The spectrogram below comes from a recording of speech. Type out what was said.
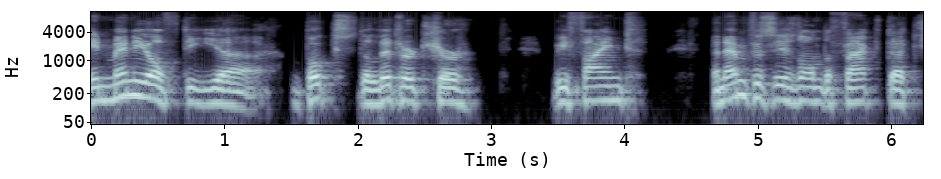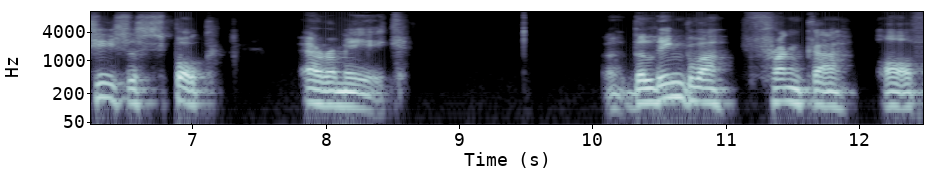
in many of the uh, books, the literature, we find an emphasis on the fact that Jesus spoke Aramaic, uh, the lingua franca of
